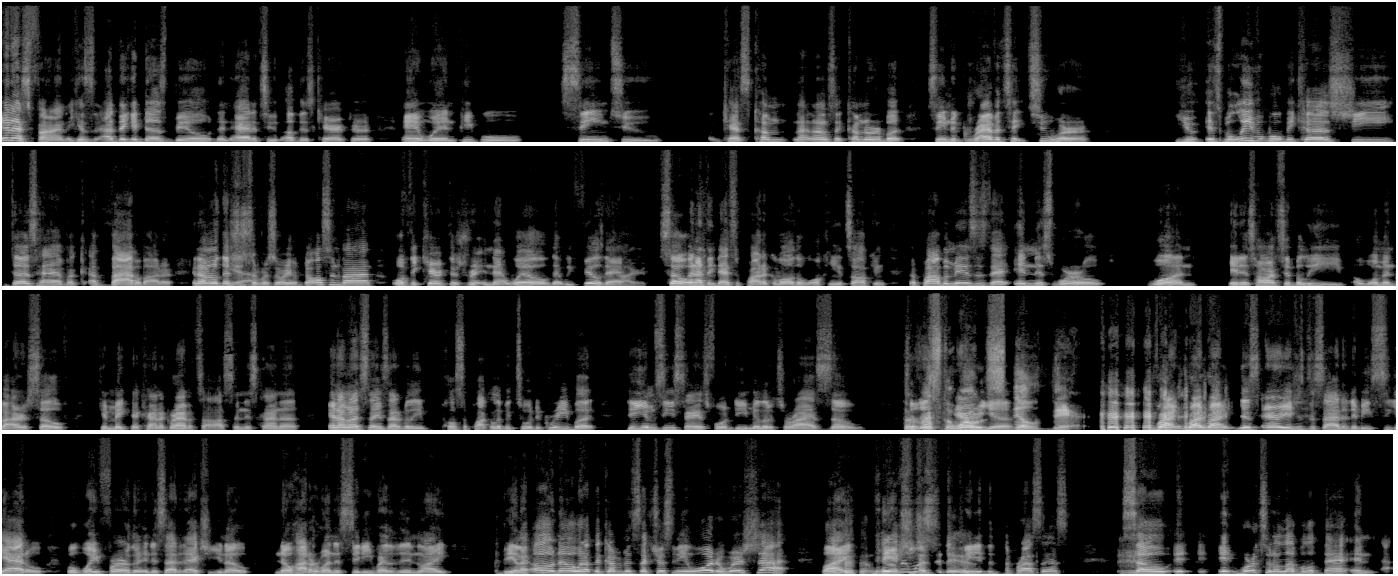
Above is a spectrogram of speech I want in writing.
and that's fine because I think it does build an attitude of this character. And when people seem to cast come, not I don't say come to her, but seem to gravitate to her you it's believable because she does have a, a vibe about her. And I don't know if that's yeah. just a Rosario Dawson vibe or if the character's written that well that we feel that. So, and I think that's a product of all the walking and talking. The problem is, is that in this world, one, it is hard to believe a woman by herself can make that kind of gravitas and this kind of and I'm not saying it's not really post-apocalyptic to a degree, but DMZ stands for demilitarized zone. The so rest of the world is still there. right, right, right. This area just decided to be Seattle, but way further, and decided to actually, you know, know how to run the city rather than like being like, oh no, without the government's electricity and water, we're shot. Like they actually just completed the, the, process. So it, it, it works on a level of that, and uh,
